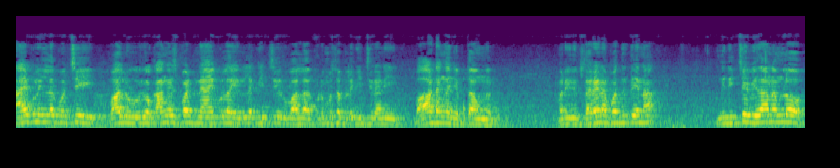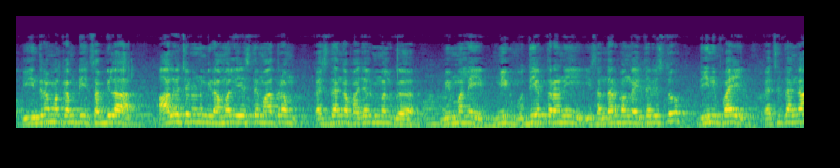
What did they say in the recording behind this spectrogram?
నాయకుల ఇళ్ళకి వచ్చి వాళ్ళు ఇగో కాంగ్రెస్ పార్టీ నాయకుల ఇళ్ళకి ఇచ్చారు వాళ్ళ కుటుంబ సభ్యులకు ఇచ్చారని బాటంగా చెప్తా ఉన్నారు. మరి ఇది సరైన పద్ధతేనా? మీరు ఇచ్చే విధానంలో ఈ ఇందిరమ్మ కమిటీ సభ్యుల ఆలోచనను మీరు అమలు చేస్తే మాత్రం ఖచ్చితంగా ప్రజలు మిమ్మల్ని మిమ్మల్ని మీకు బుద్ధి చెప్తారని ఈ సందర్భంగా హెచ్చరిస్తూ దీనిపై ఖచ్చితంగా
